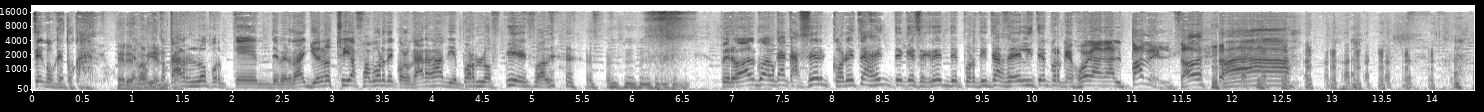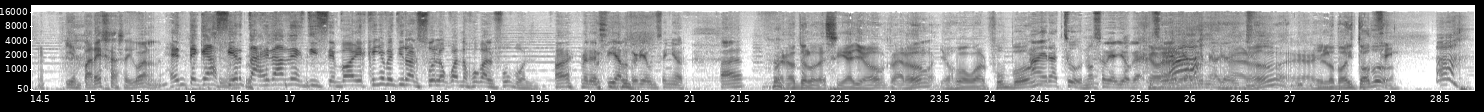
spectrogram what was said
tengo que tocarlo. Eres tengo valiente. que tocarlo porque de verdad yo no estoy a favor de colgar a nadie por los pies, ¿vale? pero algo habrá que hacer con esta gente que se creen deportistas de élite porque juegan al pádel, ¿sabes? Ah. Y en parejas igual, ¿no? Gente que a ciertas edades dice, "Boy, es que yo me tiro al suelo cuando juego al fútbol. ¿sabes? Me decía lo quería un señor. ¿sabes? Bueno, te lo decía yo, claro. Yo juego al fútbol. Ah, eras tú, no sabía yo que, Claro, sabía que me lo había dicho. claro, ahí lo doy todo.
